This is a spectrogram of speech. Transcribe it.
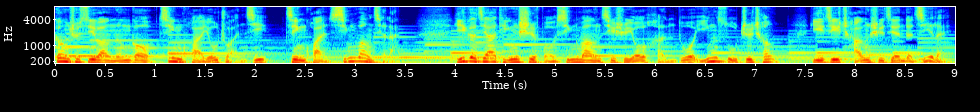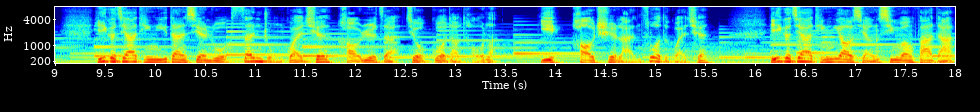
更是希望能够尽快有转机，尽快兴旺起来。一个家庭是否兴旺，其实有很多因素支撑，以及长时间的积累。一个家庭一旦陷入三种怪圈，好日子就过到头了。一好吃懒做的怪圈。一个家庭要想兴旺发达，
